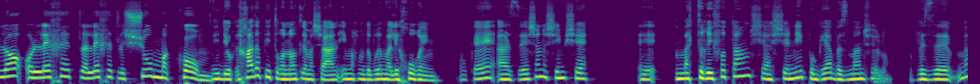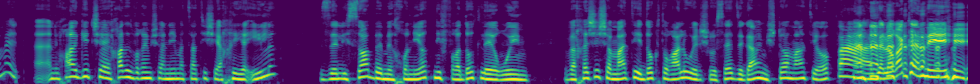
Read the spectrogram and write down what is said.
לא הולכת ללכת לשום מקום. בדיוק. אחד הפתרונות, למשל, אם אנחנו מדברים על איחורים, אוקיי? אז יש אנשים שמטריף אה, אותם שהשני פוגע בזמן שלו. וזה באמת, אני יכולה להגיד שאחד הדברים שאני מצאתי שהכי יעיל, זה לנסוע במכוניות נפרדות לאירועים. ואחרי ששמעתי את דוקטור אלוויל, שהוא עושה את זה גם עם אשתו, אמרתי, הופה, זה לא רק אני,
